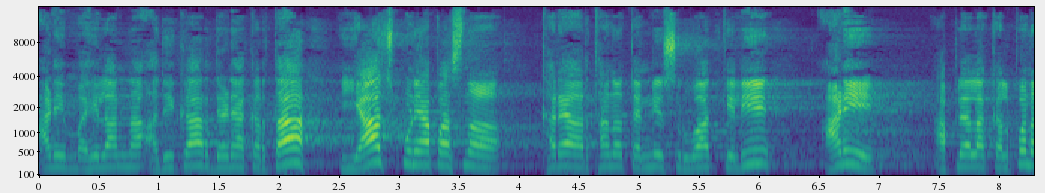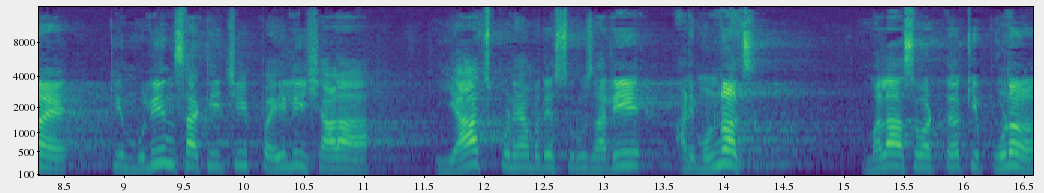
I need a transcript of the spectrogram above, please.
आणि महिलांना अधिकार देण्याकरता याच पुण्यापासनं खऱ्या अर्थानं त्यांनी सुरुवात केली. आणि आपल्याला कल्पना आहे की मुलींसाठीची पहिली शाळा याच पुण्यामध्ये सुरू झाली आणि म्हणूनच मला असं वाटतं की पुणं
